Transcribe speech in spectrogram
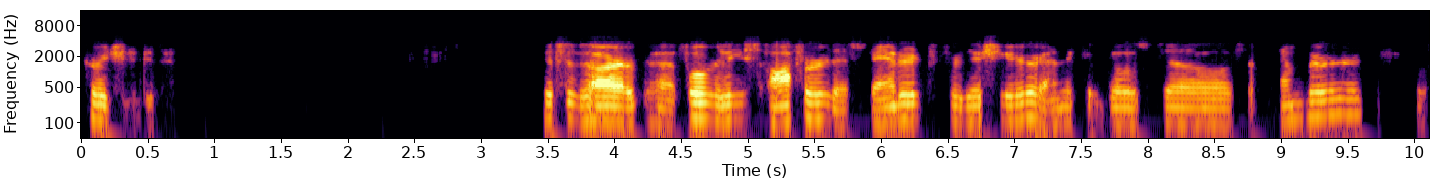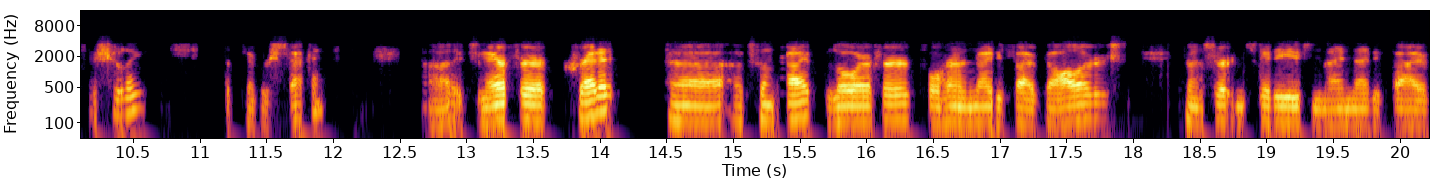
Encourage you to do that. This is our uh, full release offer the standard for this year. I think it goes till September officially, September 2nd. Uh, it's an airfare credit uh, of some type, low airfare, $495 in certain cities, and 995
